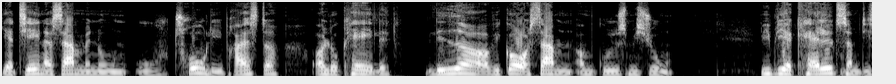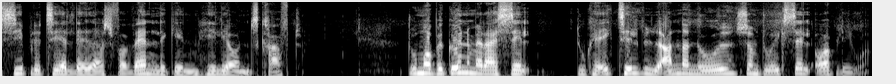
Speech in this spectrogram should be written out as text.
Jeg tjener sammen med nogle utrolige præster og lokale ledere, og vi går sammen om Guds mission. Vi bliver kaldet som disciple til at lade os forvandle gennem Helligåndens kraft. Du må begynde med dig selv. Du kan ikke tilbyde andre noget, som du ikke selv oplever.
